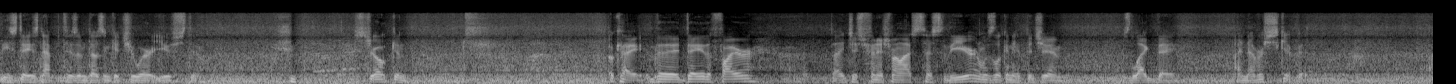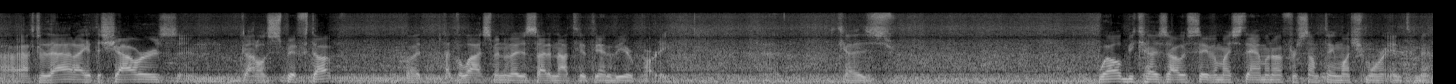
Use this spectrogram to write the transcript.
These days, nepotism doesn't get you where it used to. Just joking. Okay, the day of the fire, I just finished my last test of the year and was looking to hit the gym. It was leg day. I never skip it. Uh, after that, I hit the showers and got all spiffed up. But at the last minute, I decided not to hit the end of the year party. Because, well, because I was saving my stamina for something much more intimate.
